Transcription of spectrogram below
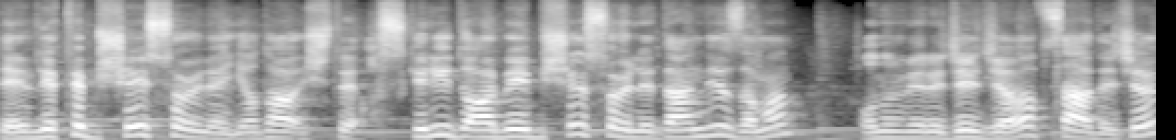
devlete bir şey söyle ya da işte askeri darbeye bir şey söyle dendiği zaman onun vereceği cevap sadece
